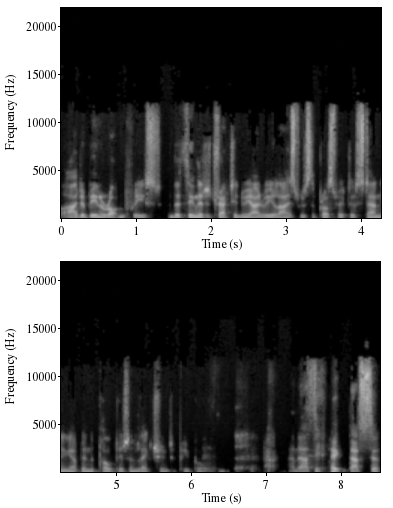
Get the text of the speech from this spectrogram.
I'd have been a rotten priest. The thing that attracted me, I realized, was the prospect of standing up in the pulpit and lecturing to people. And I think that's the.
